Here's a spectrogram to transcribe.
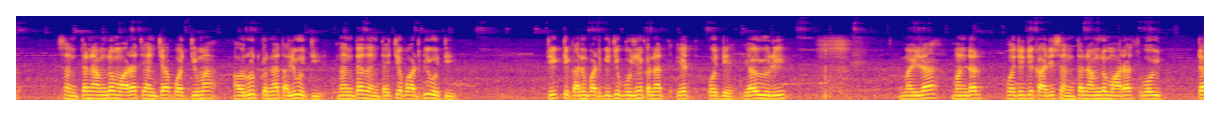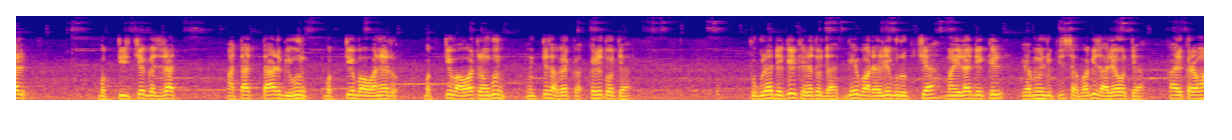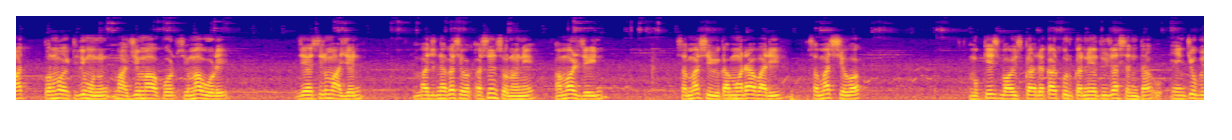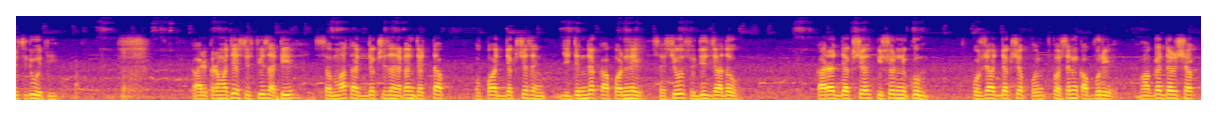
संत नामदेव महाराज यांच्या प्रतिमा आवृत करण्यात आली होती. नंतर संतांची पालखी होती. ठिकठिकाणी पालखीचे पूजन करण्यात येत होते. यावेळी महिला मंडळ पदाधिकारी संत नामदेव महाराज व विठ्ठल भक्तीचे गजरात हातात तार घेऊन भक्तिभावाने भक्तिभावात रंगून नृत्य साजरे क- करीत होत्या. फुगड्या देखील खेळत होत्या. गे बाराली ग्रुपच्या महिला देखील या मिरवणुकीत सहभागी झाल्या होत्या. कार्यक्रमात प्रमुख अतिथी म्हणून माजी महापौर सीमा गोडे जयश्री महाजन माजी नगरसेवक असीम सोनवणे अमर जैन समाजसेविका मोरावारी समाजसेवक मुकेश बाविस्कर रेखा कुलकर्णी तुझा संत यांची उपस्थिती होती. कार्यक्रमाच्या यशस्वीसाठी समाज अध्यक्ष जनकांत जगताप उपाध्यक्ष सं जितेंद्र कापडणे सचिव सुजित जाधव कार्याध्यक्ष किशोर निकुम कोषाध्यक्ष प- प्रसन्न कापुरे मार्गदर्शक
